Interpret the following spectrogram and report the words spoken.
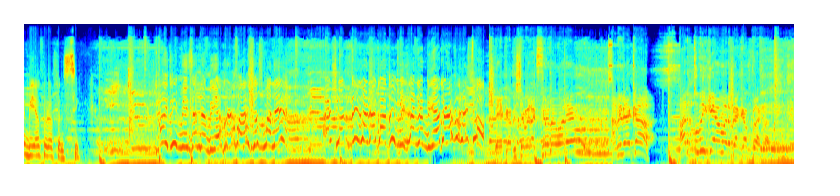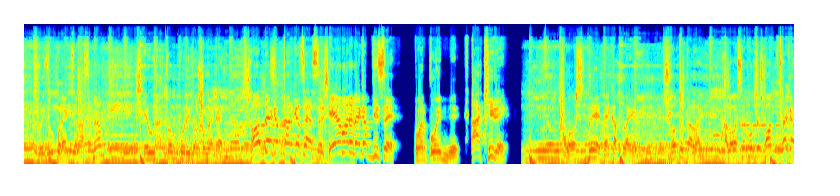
মিজানে বিয়ে করে ফেলছি। বিয়ে করে ফেলাইছস মানে? সত্যি করে বিয়ে করে ফেলাইছো ব্যাকআপ হিসেবে রাখছিলেন আমারে? আমি ব্যাকআপ আর তুমি কি আমার ব্যাকআপ রাখা? ওই যে উপর একজন আছে না, সে উত্তম পরিকল্পনাকারী। সব ব্যাকআপ তার কাছে আছে, সে আমার ব্যাকআপ দিছে। তোমার বইন রে আখি রে ভালোবাসতে ব্যাকআপ লাগে, সততা লাগে, ভালোবাসার মধ্যে সৎ থাকা।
